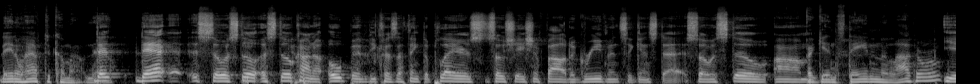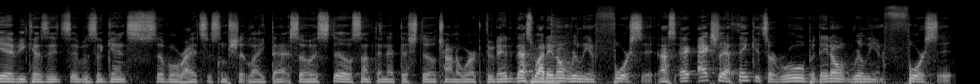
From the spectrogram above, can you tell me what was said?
They don't have to come out now. That, that so it's still it's still kind of open because I think the players' association filed a grievance against that. So it's still um, against staying in the locker room. Yeah, because it's it was against civil rights or some shit like that. So it's still something that they're still trying to work through. They, that's why they don't really enforce it. I, actually, I think it's a rule, but they don't really enforce it.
